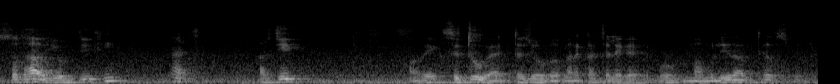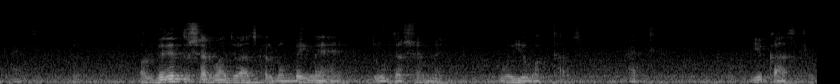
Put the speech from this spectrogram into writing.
सुधा युवती थी अच्छा। अरजीत और एक सिद्धू एक्टर जो अमेरिका चले गए वो मामूली राम थे उसमें। अच्छा। और वीरेंद्र शर्मा जो आजकल मुंबई में है दूरदर्शन में वो युवक था उसमें। अच्छा। ये कास्ट था।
